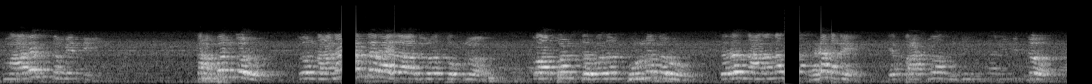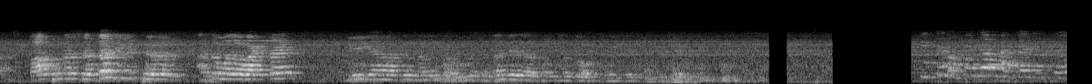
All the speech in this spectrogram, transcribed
स्मारक समिती स्थापन करू तो नानाचा राहिला अजून स्वप्न तो आपण सर्वजण पूर्ण करू. तरच नानांना खऱ्याने या पाचव्या निमित्त बापूंना श्रद्धांजली ठरेल असं मला वाटतंय. मी या माध्यमातून बापूंना श्रद्धांजली अर्पण करतो तिथे रोपंगाव हातळीचं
